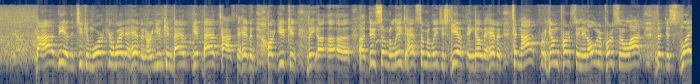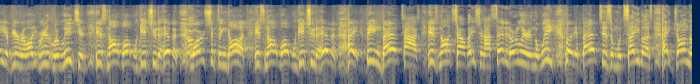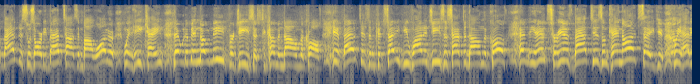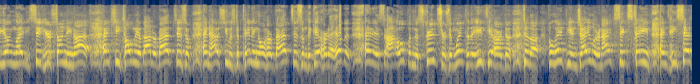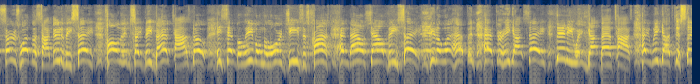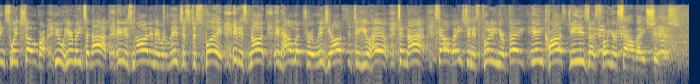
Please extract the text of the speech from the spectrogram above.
The idea that you can work your way to heaven, or you can get baptized to heaven, or you can be, uh, uh, uh, uh, do some religion, have some religious gift and go to heaven. Tonight, for a young person and older person alike, the display of your religion is not what will get you to heaven. Worshiping God is not what will get you to heaven. Hey, being baptized is not salvation. I said it earlier in the week, but if baptism would save us, hey, John the Baptist was already baptizing by water when he came, there would have been no need for Jesus to come and die on the cross. If baptism could save you, why did Jesus have to die on the cross? And the answer is baptism cannot save you. We had a young lady sit here Sunday night and she told me about her baptism and how she was depending on her baptism to get her to heaven. And as I opened the scriptures and went to the, to the Philippian jailer in Acts 16, and he said, Sirs, what must I do to be saved? Paul didn't say be baptized. No, he said believe on the Lord Jesus Christ and thou shalt be saved. You know what happened after he got saved? Then he went and got baptized. Hey, we got this thing switched over. You hear me tonight? It is not in a religious display, it is not in how much religiosity you have. Tonight, salvation is putting your faith in Christ Jesus for your salvation. Yes.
